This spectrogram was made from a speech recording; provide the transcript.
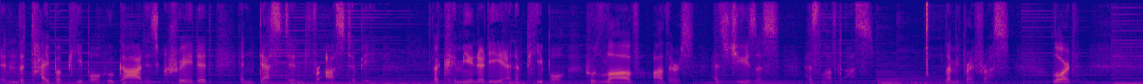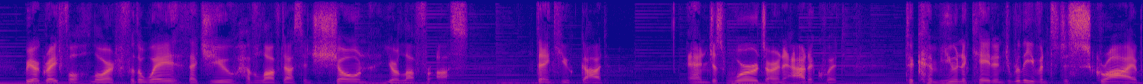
and the type of people who God has created and destined for us to be. A community and a people who love others as Jesus has loved us. Let me pray for us. Lord, we are grateful, Lord, for the way that you have loved us and shown your love for us. Thank you, God. And just words are inadequate to communicate and really even to describe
